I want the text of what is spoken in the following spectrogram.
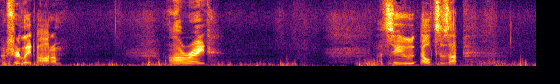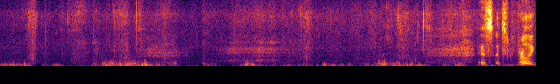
I'm sure, late autumn. All right. Let's see who else is up. It's it's really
